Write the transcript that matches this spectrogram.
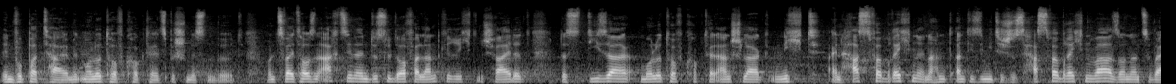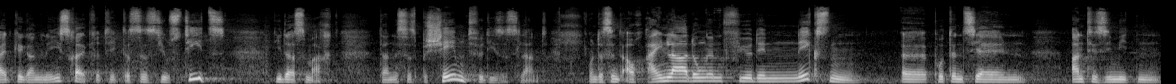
in Wuppertal mit Molotow-Cocktails beschmissen wird. Und 2018 ein Düsseldorfer Landgericht entscheidet, dass dieser Molotow-Cocktail-Anschlag nicht ein Hassverbrechen, ein antisemitisches Hassverbrechen war, sondern zu weit gegangene Israel-Kritik. Das ist Justiz, die das macht. Dann ist das beschämend für dieses Land. Und das sind auch Einladungen für den nächsten äh, potenziellen Antisemiten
